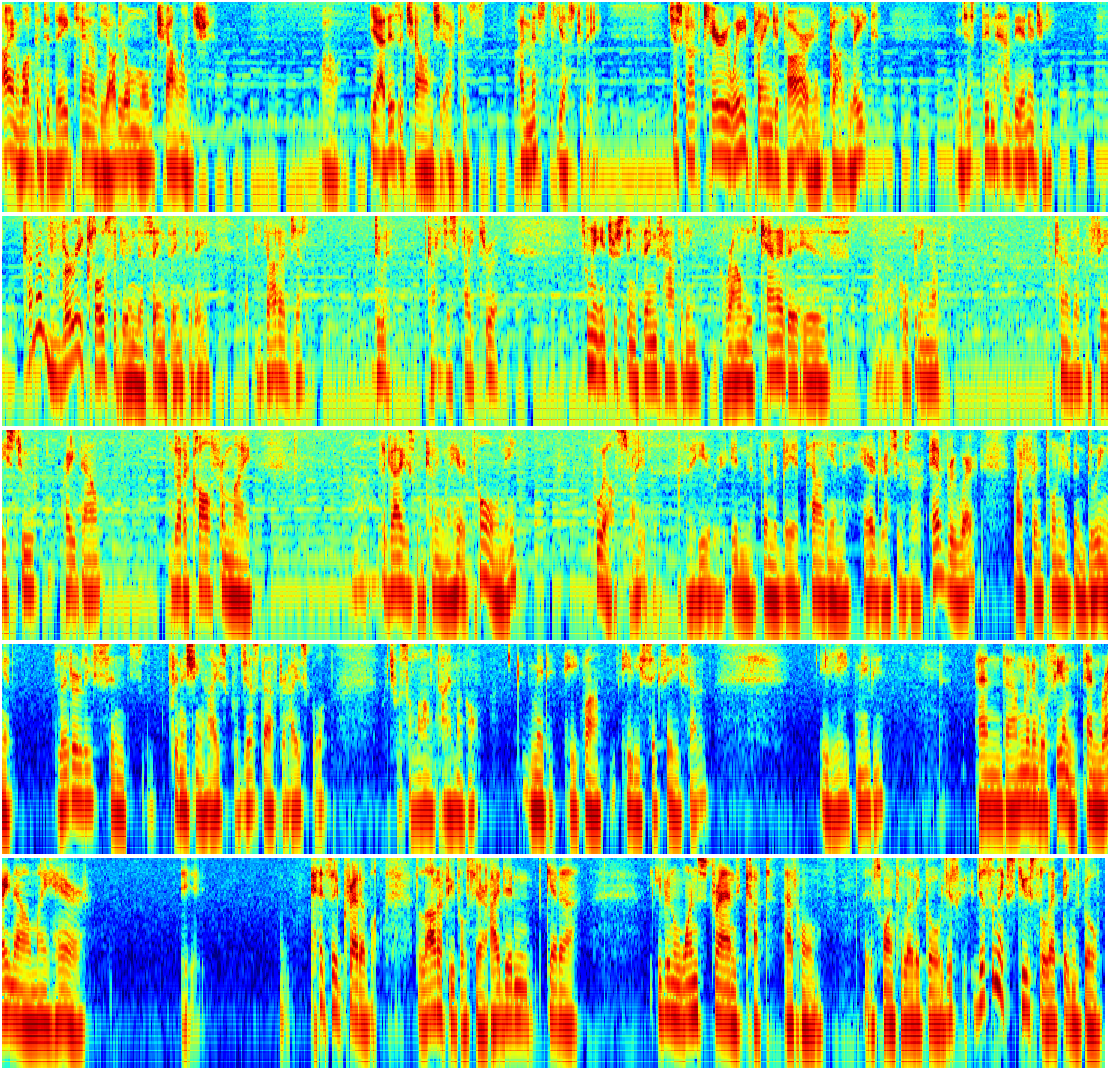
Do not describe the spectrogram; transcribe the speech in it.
Hi, and welcome to day 10 of the Audio Mo Challenge. Wow. Yeah, it is a challenge, yeah, because I missed yesterday. Just got carried away playing guitar and it got late and just didn't have the energy. Kind of very close to doing the same thing today, but you gotta just do it. Gotta just fight through it. So many interesting things happening around us. Canada is uh, opening up kind of like a phase two right now. Got a call from my uh, the guy who's been cutting my hair, Tony. Who else, right? Uh, here in the Thunder Bay, Italian hairdressers are everywhere. My friend Tony's been doing it literally since finishing high school, just after high school, which was a long time ago. Mid eight, well, 86, 87, 88 maybe and uh, I'm gonna go see him. And right now, my hair, it, it's incredible. A lot of people's hair. I didn't get a even one strand cut at home. I just want to let it go. Just just an excuse to let things go.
